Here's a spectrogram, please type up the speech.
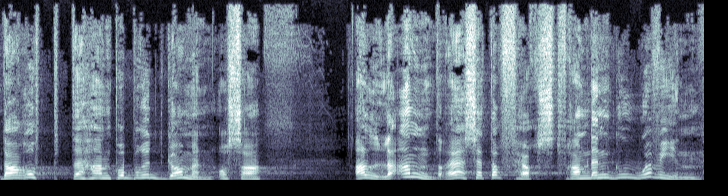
Da ropte han på brudgommen og sa, 'Alle andre setter først fram den gode vinen.'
